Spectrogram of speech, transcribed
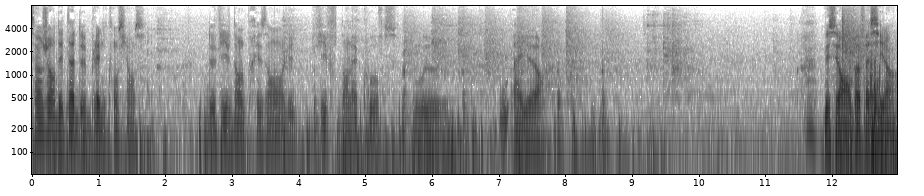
C'est un genre d'état de pleine conscience. De vivre dans le présent au lieu de vivre dans la course ou, ou ailleurs. Mais c'est vraiment pas facile. Hein.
